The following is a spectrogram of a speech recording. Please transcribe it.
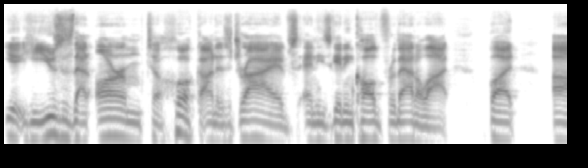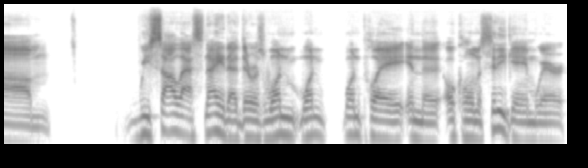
he, he uses that arm to hook on his drives, and he's getting called for that a lot. But um, we saw last night uh, there was one one one play in the Oklahoma City game where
